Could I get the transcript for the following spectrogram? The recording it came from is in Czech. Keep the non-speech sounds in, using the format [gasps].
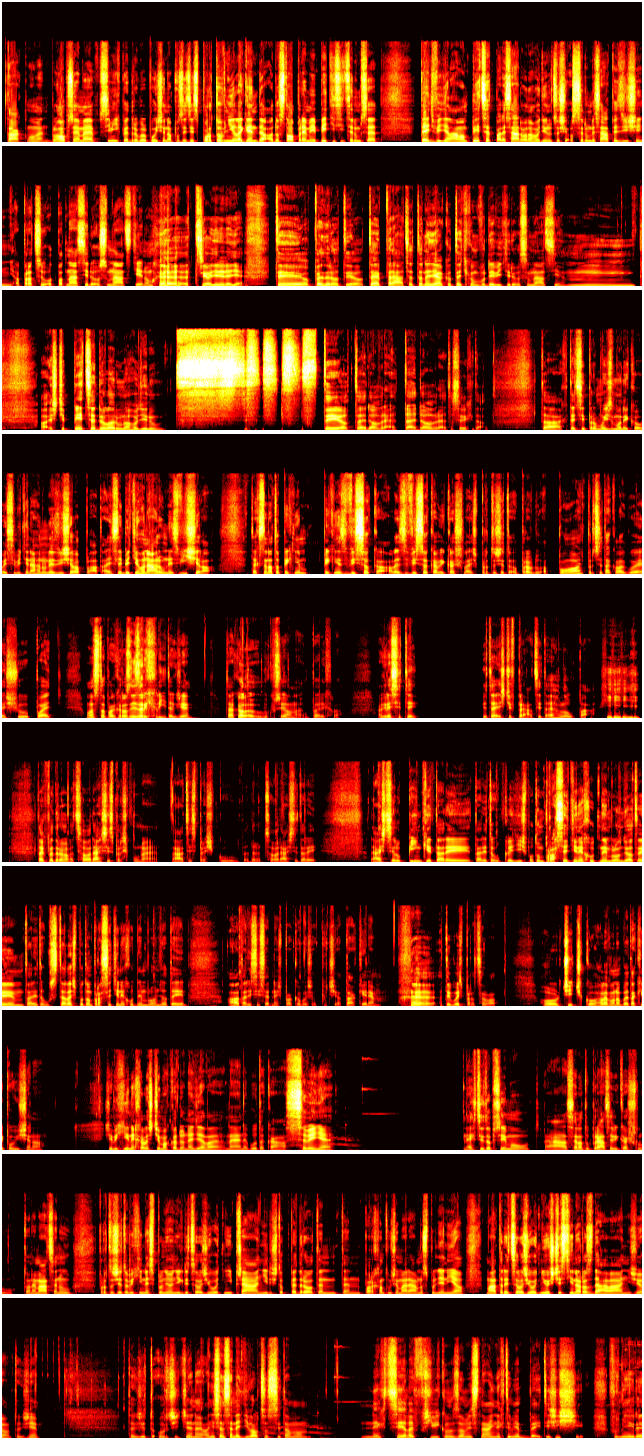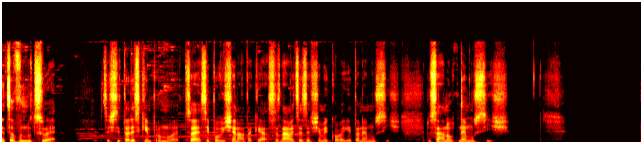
Tak, moment. Blahopřejeme. Simík Pedro byl pojištěn na pozici sportovní legenda a dostal prémii 5700. Teď vydělávám 552 na hodinu, což je o 75 zvýšení a pracuji od 15 do 18 jenom [laughs] 3 hodiny denně. Ty jo, Pedro, ty jo, to je práce, to není jako teďkom od 9 do 18. Hmm. A ještě 500 dolarů na hodinu. Ty jo, to je dobré, to je dobré, to si vychytám. Tak, teď si promluvíš s Monikou, jestli by ti náhodou nezvýšila plat a jestli by ti ho náhodou nezvýšila, tak se na to pěkně, pěkně z vysoka, ale z vysoka vykašleš, protože to opravdu, a pojď, proč se tak laguje, šu, pojď. Ono se to pak hrozně zrychlí, takže, tak ale přijel, ne, úplně rychle. A kde jsi ty? Je to je ještě v práci, to je hloupá. [laughs] tak Pedro, hele, co, dáš si spršku, ne? Dáš si spršku, Pedro, co, dáš si tady dáš si lupínky tady, tady to uklidíš, potom praseti nechutným blondětým, tady to usteleš, potom praseti nechutným blondětým a tady si sedneš pak a budeš odpočívat. Tak, jedem. [laughs] a ty budeš pracovat. Holčičko, hele, ona bude taky povýšená. Že bych ji nechal ještě makat do neděle. Ne, nebudu taká svině. Nechci to přijmout. Já se na tu práci vykašlu. To nemá cenu, protože to bych jí nesplnil nikdy celoživotní přání, když to Pedro, ten, ten parchant už má dávno splněný a má tady celoživotního štěstí na rozdávání, že jo, takže... Takže to určitě ne. Ani jsem se nedíval, co si tam Nechci lepší výkon zaměstnání, nechte mě bejt, ježiši. Furt mi někdo něco vnucuje. Chceš si tady s kým promluvit? Co je, jsi povýšená, tak já. Seznámit se se všemi kolegy, to nemusíš. Dosáhnout nemusíš.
